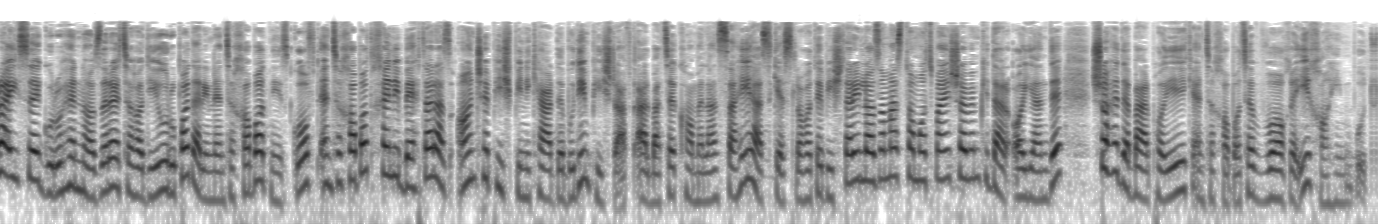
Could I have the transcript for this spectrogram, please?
رئیس گروه ناظر اتحادیه اروپا در این انتخابات نیز گفت انتخابات خیلی بهتر از آنچه پیش بینی کرده بودیم پیش رفت البته کاملا صحیح است که اصلاحات بیشتری لازم است تا مطمئن شویم که در آینده شاهد برپایی یک انتخابات واقعی خواهیم بود.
